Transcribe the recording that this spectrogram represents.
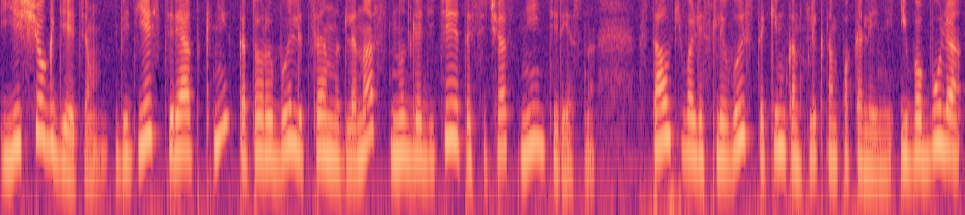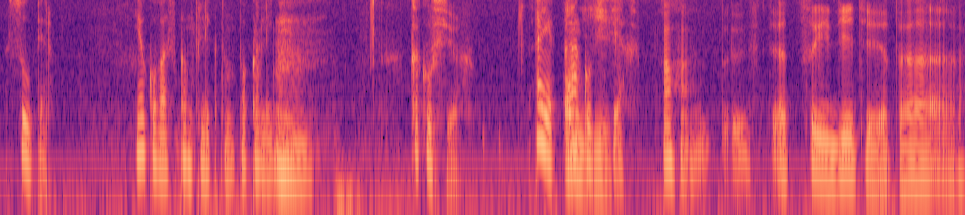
еще к детям. Ведь есть ряд книг, которые были ценны для нас, но для детей это сейчас неинтересно. Сталкивались ли вы с таким конфликтом поколений? И бабуля супер. Як у вас с конфликтом поколений? Как у всех. А как Он у есть. всех? Ага. То есть отцы и дети это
